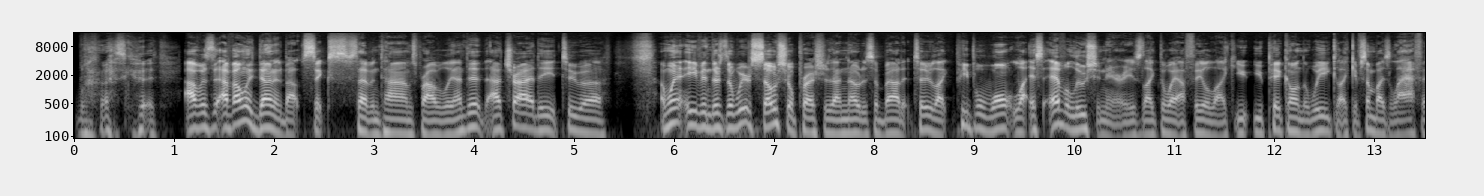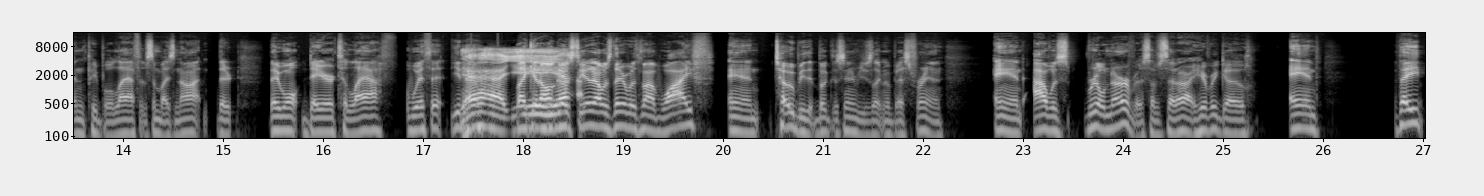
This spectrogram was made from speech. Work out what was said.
Well, that's good. I was I've only done it about six, seven times probably. I did I tried to to uh I went even there's the weird social pressure that I notice about it too. Like people won't like it's evolutionary is like the way I feel like you you pick on the weak. Like if somebody's laughing, people laugh. If somebody's not, they're they won't dare to laugh with it. You know? yeah, yeah, like it all yeah. goes together. I was there with my wife and Toby that booked this interview is like my best friend, and I was real nervous. I said, "All right, here we go," and they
